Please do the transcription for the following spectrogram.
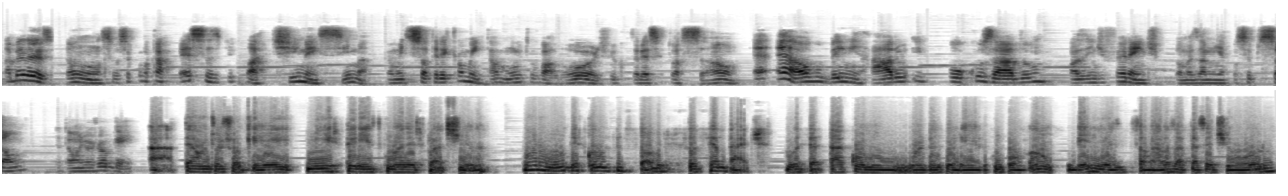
tá beleza. Então, se você colocar peças de platina em cima, realmente só teria que aumentar muito o valor, dificultaria a situação. É, é algo bem raro e pouco usado, quase indiferente, pelo menos na minha concepção, até onde eu joguei. até onde eu joguei, minha experiência com moeda de platina. Foram muitas quando você sobe de sociedade. Você tá como um aventureiro com povão, beleza. Só vai usar peça de ouro,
